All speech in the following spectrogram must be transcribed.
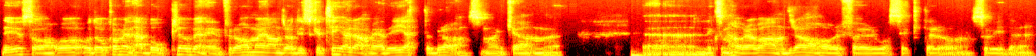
det är ju så. Och, och, då kommer den här bokklubben in, för då har man ju andra att diskutera med. Det är jättebra, så man kan eh, liksom höra vad andra har för åsikter och så vidare.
